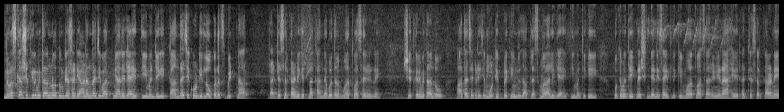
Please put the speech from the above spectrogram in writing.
नमस्कार शेतकरी मित्रांनो तुमच्यासाठी आनंदाची बातमी आलेली आहे. ती म्हणजे की कांद्याची कोंडी लवकरच मिटणार. राज्य सरकारने घेतला कांद्याबद्दल महत्त्वाचा निर्णय. शेतकरी मित्रांनो आताच्याकडे जी मोठी ब्रेकिंग न्यूज आपल्यासमोर आलेली आहे ती म्हणजे की मुख्यमंत्री एकनाथ शिंदे यांनी सांगितले की महत्त्वाचा निर्णय आहे राज्य सरकारने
